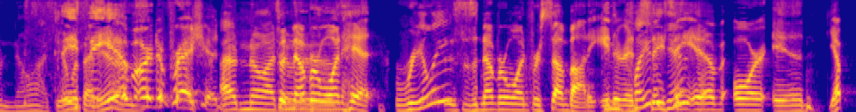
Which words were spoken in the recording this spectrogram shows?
Have no idea what that is. CCM or Depression. I have no idea. It's a number one hit. Really? This is a number one for somebody, either in play it again? CCM or in. Yep.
